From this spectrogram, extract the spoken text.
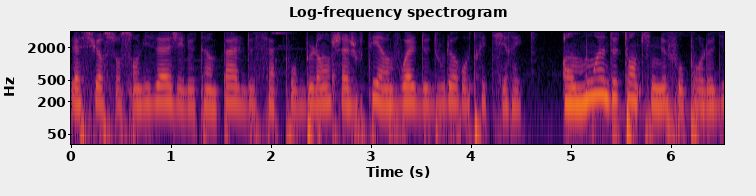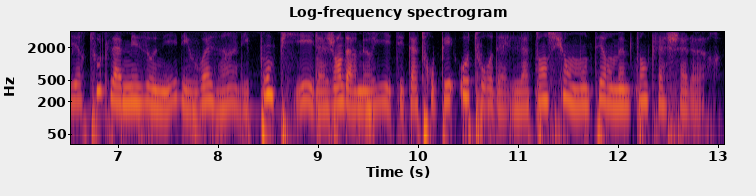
La sueur sur son visage et le teint pâle de sa peau blanche ajoutaient un voile de douleur au trait tiré. En moins de temps qu'il ne faut pour le dire, toute la maisonnée, les voisins, les pompiers et la gendarmerie étaient attroupés autour d'elle. La tension montait en même temps que la chaleur.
